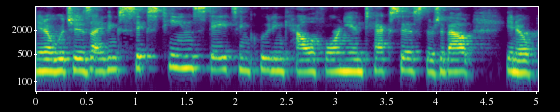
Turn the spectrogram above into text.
you know, which is, I think, 16 states, including California and Texas. There's about, you know,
